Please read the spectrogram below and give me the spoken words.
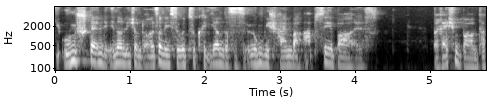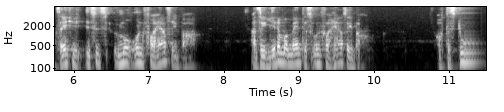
die Umstände innerlich und äußerlich so zu kreieren, dass es irgendwie scheinbar absehbar ist berechenbar. Und tatsächlich ist es immer unvorhersehbar. Also jeder Moment ist unvorhersehbar. Auch dass du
